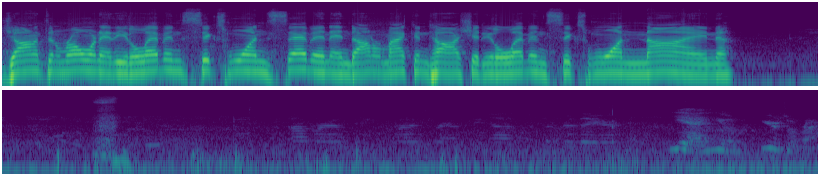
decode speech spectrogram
Jonathan Rowan at 11 6 1 7 and Donald McIntosh at 11 6 1 9. Yeah, you, yours will round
